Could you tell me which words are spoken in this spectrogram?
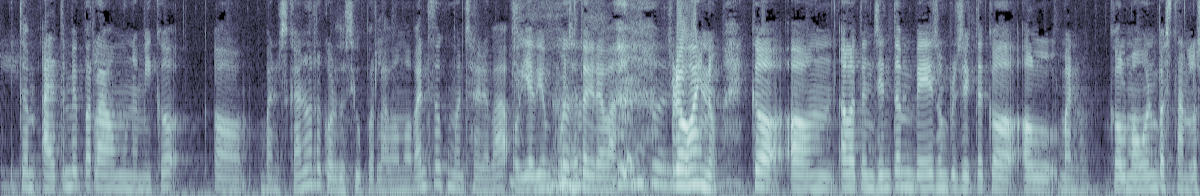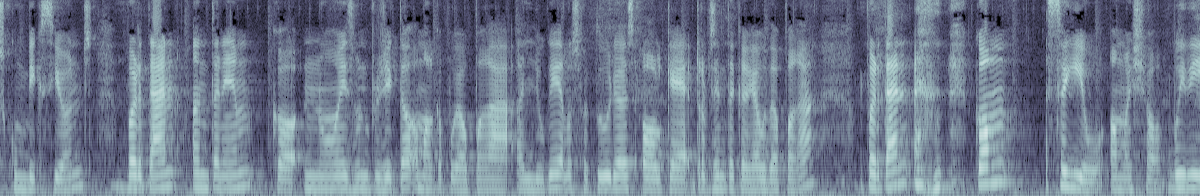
I tam ara també parlàvem una mica Uh, bueno, és que no recordo si ho parlàvem. Abans de començar a gravar o ja havíem començat a gravar. Però bueno, que um, a la Tangent també és un projecte que el, bueno, que el mouen bastant les conviccions. Per tant entenem que no és un projecte amb el que pugueu pagar el lloguer, les factures o el que representa que hagueu de pagar. Per tant, com seguiu amb això? Vull dir,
